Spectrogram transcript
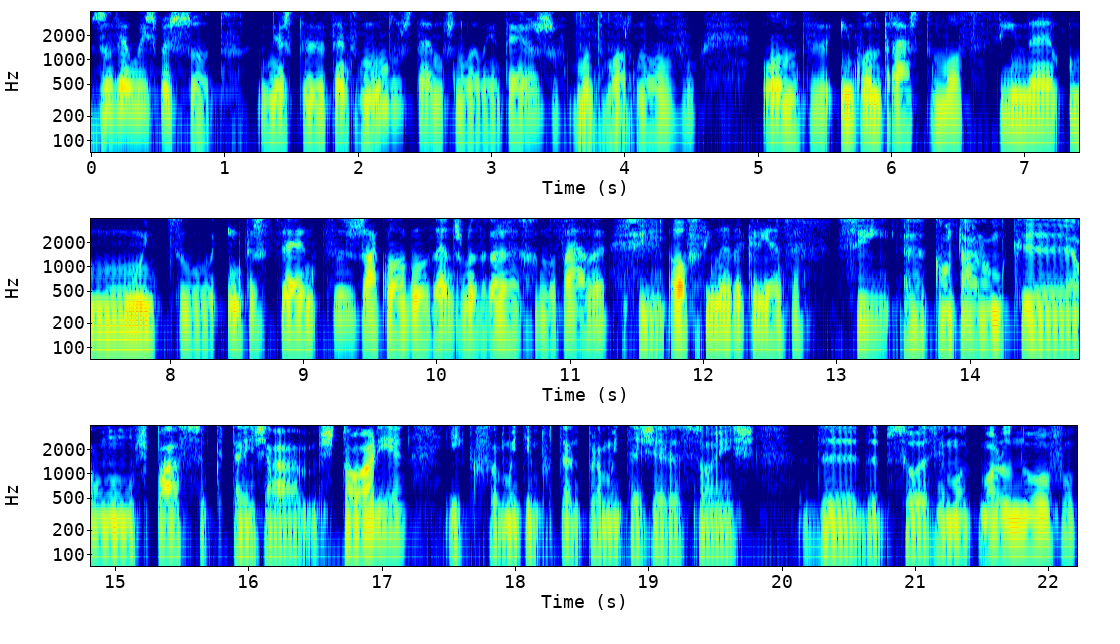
José Luís Peixoto, neste Tanto Mundo, estamos no Alentejo, Montemor uhum. Novo, onde encontraste uma oficina muito interessante, já com alguns anos, mas agora renovada, Sim. a Oficina da Criança. Sim, uh, contaram-me que é um espaço que tem já história e que foi muito importante para muitas gerações de, de pessoas em Montemoro Novo,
